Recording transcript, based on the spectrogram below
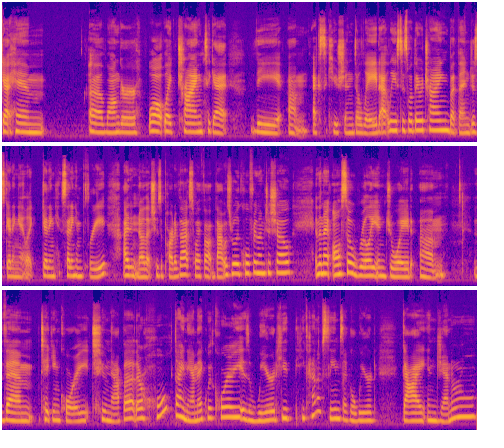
get him a longer, well, like trying to get the um, execution delayed at least is what they were trying but then just getting it like getting setting him free i didn't know that she was a part of that so i thought that was really cool for them to show. And then i also really enjoyed um, them taking corey to napa. Their whole dynamic with corey is weird. He he kind of seems like a weird guy in general.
